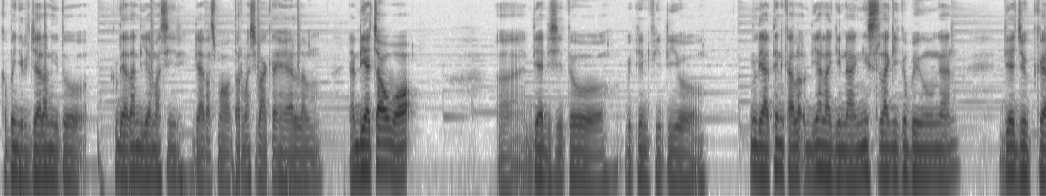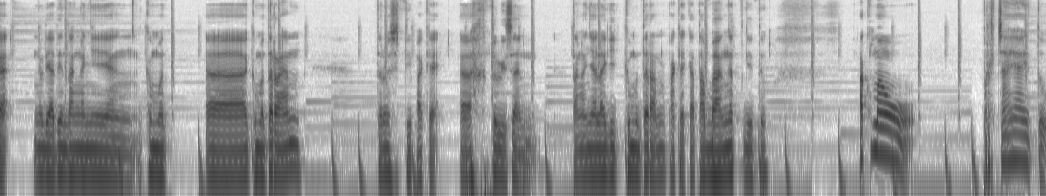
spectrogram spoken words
ke pinggir jalan itu kelihatan dia masih di atas motor masih pakai helm. Dan dia cowok. Uh, dia di situ bikin video. Ngeliatin kalau dia lagi nangis lagi kebingungan. Dia juga ngeliatin tangannya yang gemet uh, gemeteran terus dipakai uh, tulisan tangannya lagi gemeteran pakai kata banget gitu. Aku mau percaya itu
